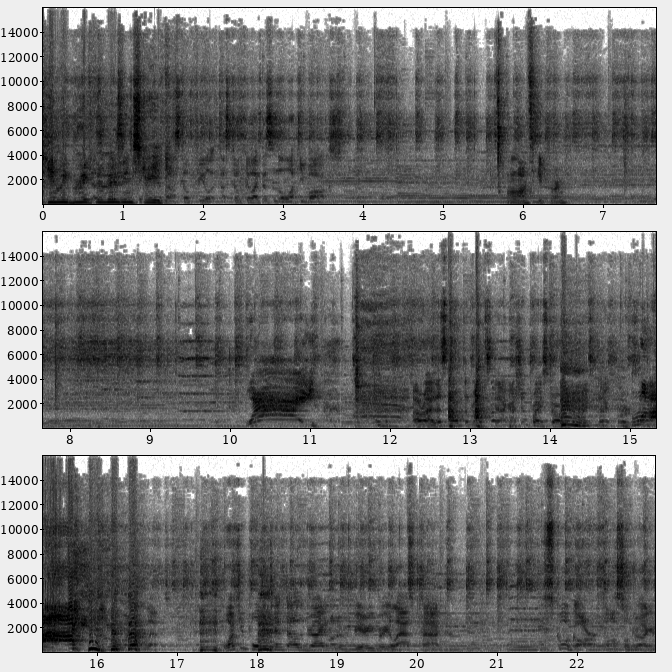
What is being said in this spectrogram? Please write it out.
Can we break the losing crazy to think, streak? I still feel it. I still feel like this is a lucky box. Oh, that's a good card. Why? All right, let's start the right stack. I should probably start with the right stack first. Why? I don't know what I left. Watch you pull the 10,000 Dragon on the very, very last pack. Skullgar, Fossil Dragon,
